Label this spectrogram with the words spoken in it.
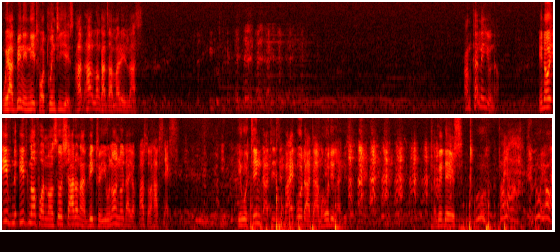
We have been in it for 20 years. How, how long has our marriage lasted? I'm telling you now. You know, if, if not for Nonso Sharon and Victory, you will not know that your pastor have sex. You would think that it's the Bible that I'm holding like this. Every day is fire, oh,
